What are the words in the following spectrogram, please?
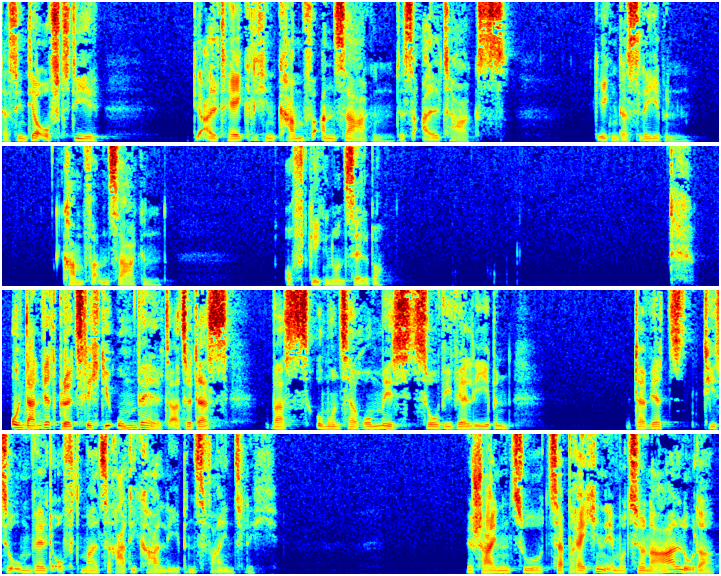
Das sind ja oft die, die alltäglichen Kampfansagen des Alltags gegen das Leben. Kampfansagen oft gegen uns selber. Und dann wird plötzlich die Umwelt, also das, was um uns herum ist, so wie wir leben, da wird diese Umwelt oftmals radikal lebensfeindlich. Wir scheinen zu zerbrechen emotional oder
